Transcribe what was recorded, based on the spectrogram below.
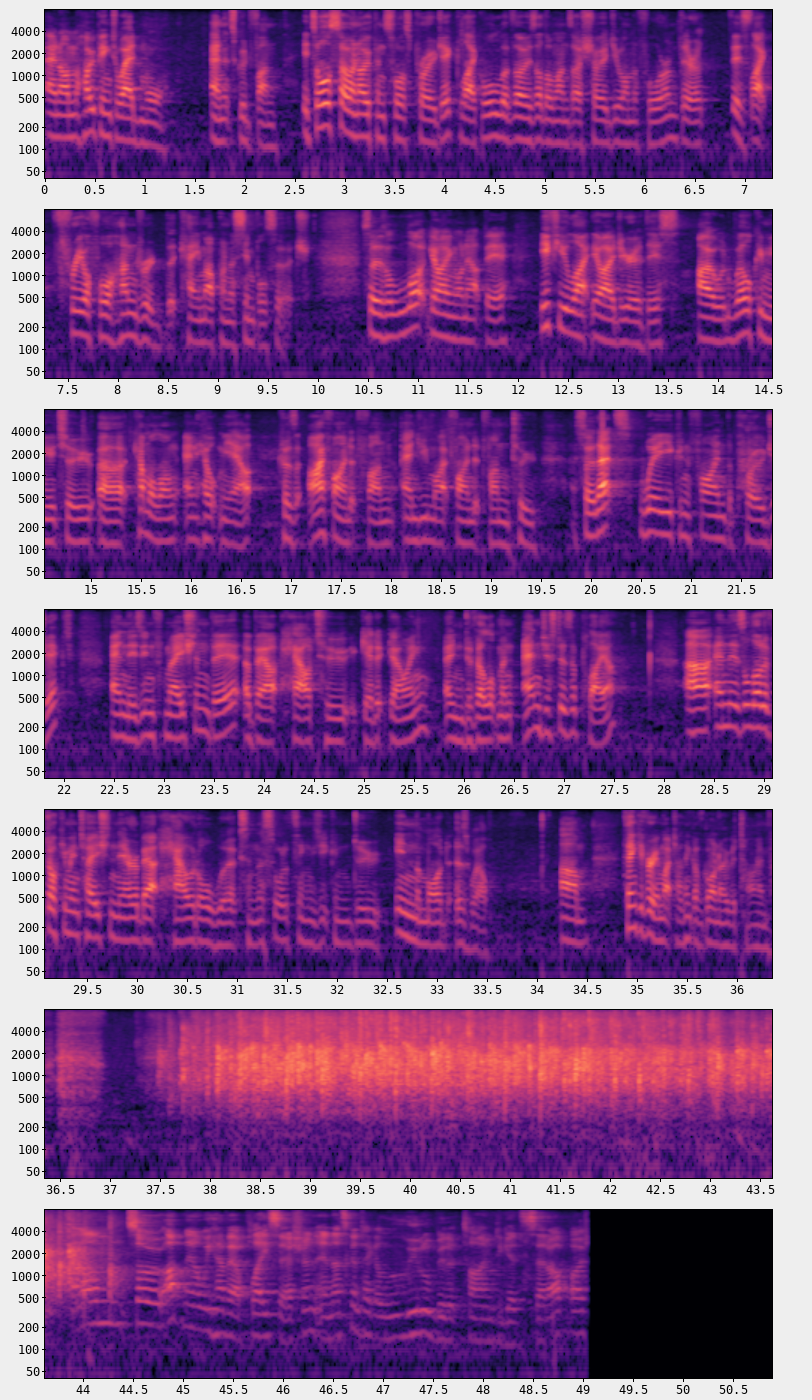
and I'm hoping to add more, and it's good fun. It's also an open source project, like all of those other ones I showed you on the forum. There are, there's like three or four hundred that came up on a simple search. So there's a lot going on out there. If you like the idea of this, I would welcome you to uh, come along and help me out because I find it fun and you might find it fun too. So that's where you can find the project and there's information there about how to get it going in development and just as a player. Uh, and there's a lot of documentation there about how it all works and the sort of things you can do in the mod as well. Um, thank you very much. I think I've gone over time. Um, so up now we have our play session, and that's going to take a little bit of time to get set up, I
